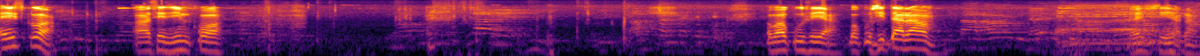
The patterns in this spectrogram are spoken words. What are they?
इसको ऐसे છે बापू બાપુ या बापू સીતારામ. सियाराम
